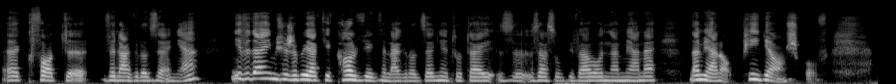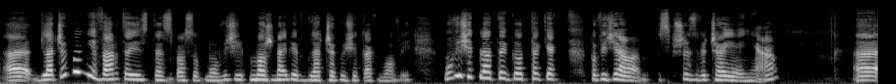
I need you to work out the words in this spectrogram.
E, kwoty wynagrodzenia. Nie wydaje mi się, żeby jakiekolwiek wynagrodzenie tutaj z, zasługiwało na, mianę, na miano pieniążków. E, dlaczego nie warto jest w ten sposób mówić? Może najpierw, dlaczego się tak mówi? Mówi się dlatego, tak jak powiedziałam, z przyzwyczajenia, e,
